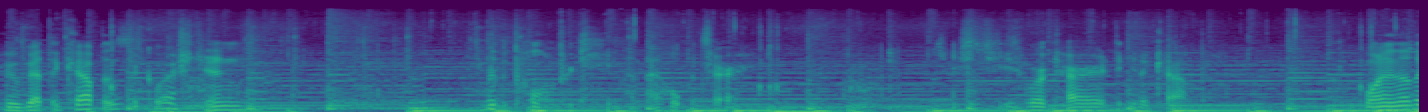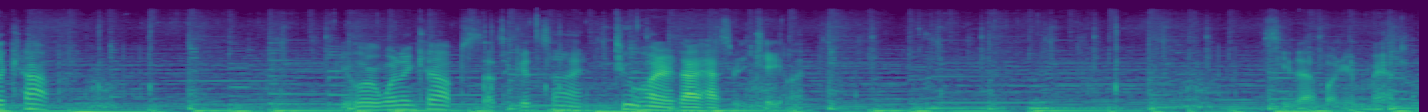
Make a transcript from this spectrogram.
Who got the cup is the question. Really pulling for Caitlin. I hope it's her. She's, she's worked hard to get a cup. Won another cup. People are winning cups. That's a good sign. 200. That has to be Caitlin. See that on your mantle.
